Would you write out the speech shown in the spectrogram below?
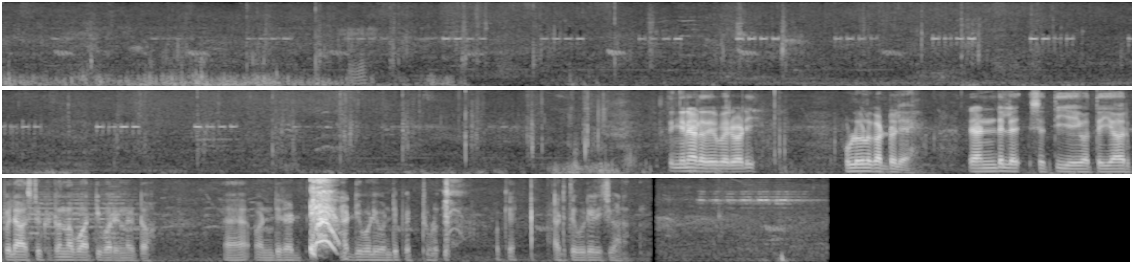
ഇങ്ങനെയാണ് പരിപാടി? ഫുള്ളുകൾ കട്ടില്ലേ രണ്ട് ലക്ഷത്തി എഴുപത്തയ്യായിരം റുപ്യ ലാസ്റ്റ് കിട്ടുന്ന പാർട്ടി പറയുന്നത് കേട്ടോ. വണ്ടി അടിപൊളി വണ്ടി പെട്രോൾ. ഓക്കെ അടുത്ത വീഡിയോയിൽ വെച്ച് കാണാം.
